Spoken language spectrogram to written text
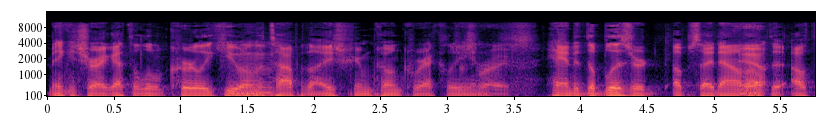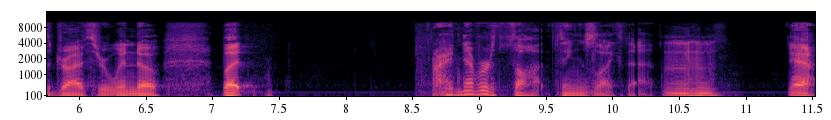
making sure I got the little curly Q on the top of the ice cream cone correctly, and Mm-hmm. right. handed the blizzard upside down Yeah. out the out the drive through window. But I never thought things like that. Mm-hmm. Yeah.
